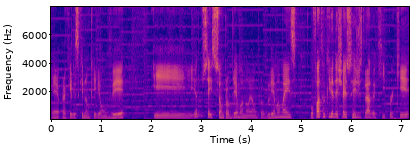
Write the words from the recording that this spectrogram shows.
é, para aqueles que não queriam ver. E eu não sei se isso é um problema ou não é um problema, mas o fato é que eu queria deixar isso registrado aqui, porque,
